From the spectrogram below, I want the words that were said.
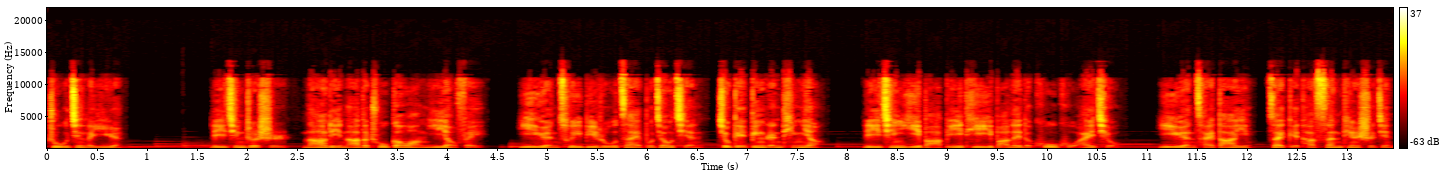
住进了医院。李琴这时哪里拿得出高昂医药费？医院催逼如再不交钱，就给病人停药。李琴一把鼻涕一把泪的苦苦哀求，医院才答应再给她三天时间。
